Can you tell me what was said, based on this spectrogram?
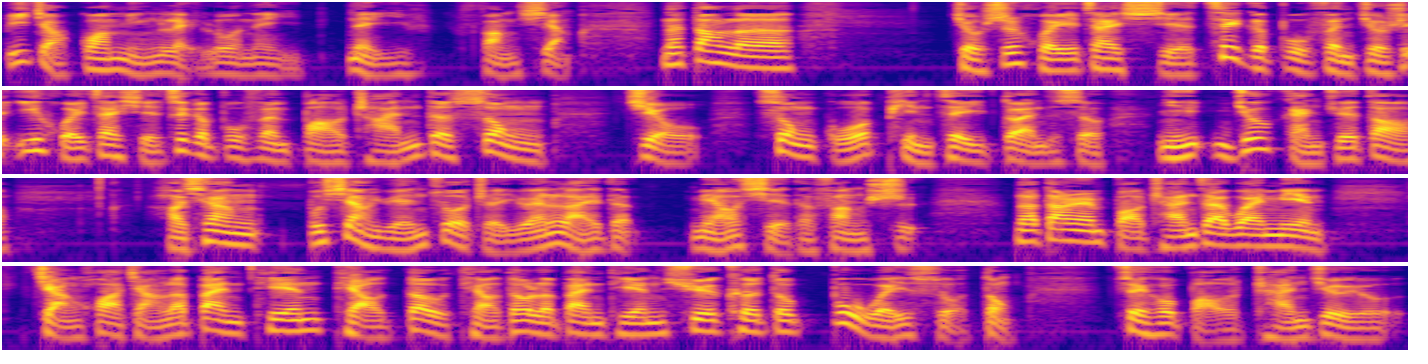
比较光明磊落那一那一方向。那到了九十回在写这个部分，九十一回在写这个部分，宝钗的送酒送果品这一段的时候，你你就感觉到好像不像原作者原来的描写的方式。那当然，宝钗在外面讲话讲了半天，挑逗挑逗了半天，薛科都不为所动。最后，宝钗就有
